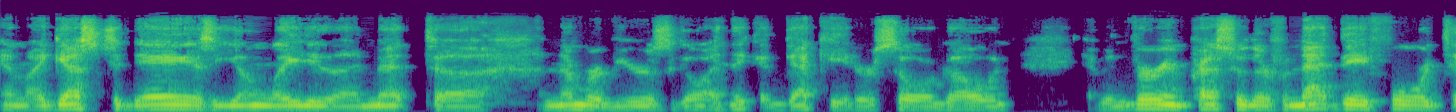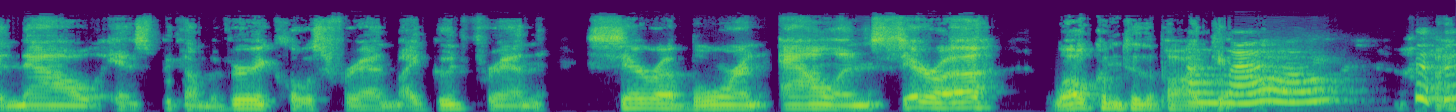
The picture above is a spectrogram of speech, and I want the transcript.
And my guest today is a young lady that I met uh, a number of years ago, I think a decade or so ago, and have been very impressed with her from that day forward to now. And it's become a very close friend, my good friend, Sara Boren Allen. Sara, welcome to the podcast. Hello.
